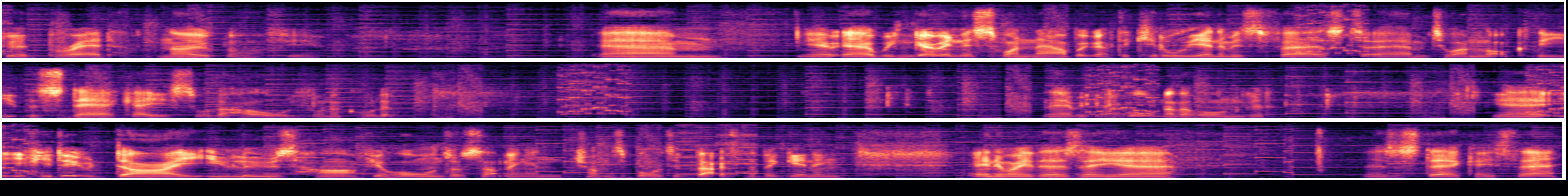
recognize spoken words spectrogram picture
Good bread. No, oh, phew. Um, yeah, uh, we can go in this one now, but we have to kill all the enemies first um, to unlock the, the staircase, or the hole, if you want to call it. There we go. Oh, another horn, good. Yeah, if you do die, you lose half your horns or something and transported back to the beginning. Anyway, there's a uh, there's a staircase there.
